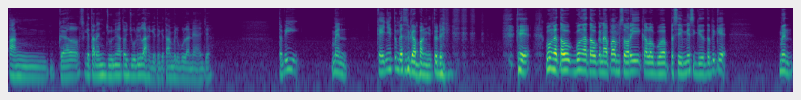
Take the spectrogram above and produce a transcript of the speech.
tanggal sekitaran Juni atau Juli lah gitu. Kita ambil bulannya aja. Tapi men kayaknya itu nggak segampang itu deh. Kayak gue nggak tahu gue nggak tahu kenapa I'm sorry kalau gue pesimis gitu tapi kayak men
